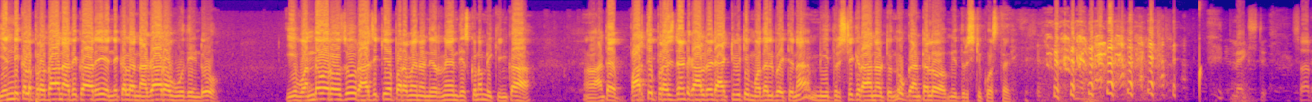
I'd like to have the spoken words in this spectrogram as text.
ఎన్నికల ప్రధాన అధికారి ఎన్నికల నగార ఊదిండు. ఈ వందవ రోజు రాజకీయపరమైన నిర్ణయం తీసుకున్నా మీకు ఇంకా అంటే పార్టీ ప్రెసిడెంట్కి ఆల్రెడీ యాక్టివిటీ మొదలుపెట్టిన మీ దృష్టికి రానట్టుంది ఒక గంటలో మీ దృష్టికి వస్తుంది. నెక్స్ట్ సార్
